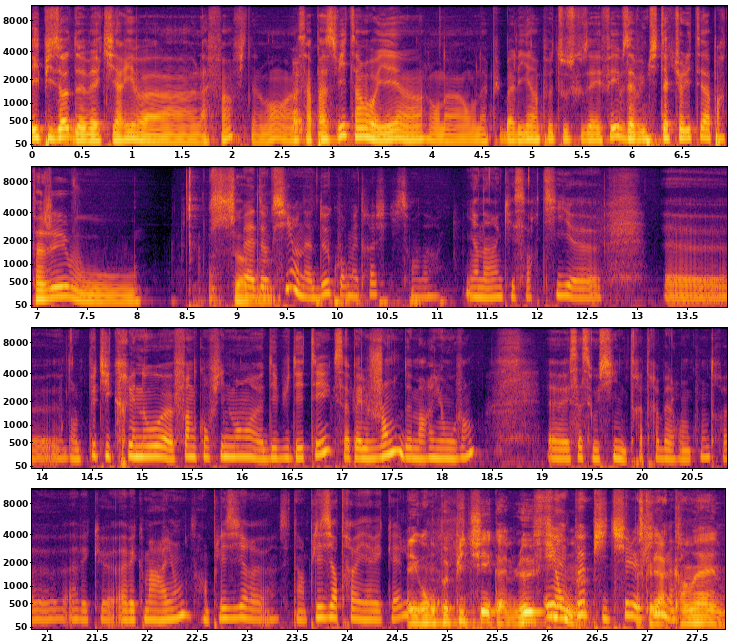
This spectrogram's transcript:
Épisode bah, qui arrive à la fin finalement. hein. Ouais. Ça passe vite, hein, vous voyez. hein. On, a, on a pu balayer un peu tout ce que vous avez fait. Vous avez une petite actualité à partager ou ça Bah, donc si, on a deux courts-métrages qui sont là. Il y en a un qui est sorti euh, euh, dans le petit créneau euh, fin de confinement, euh, début d'été, qui s'appelle Jean de Marion Auvin. Euh, et ça, c'est aussi une très très belle rencontre euh, avec, euh, avec Marion. C'est un plaisir, euh, c'était un plaisir de travailler avec elle. Et on peut pitcher quand même le Et film. on peut pitcher le Parce que film. là, quand même.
